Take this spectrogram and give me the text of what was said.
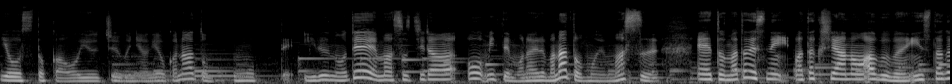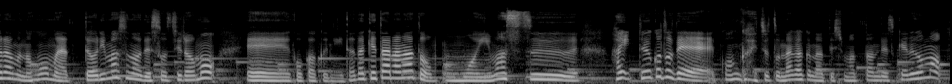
様子とかを YouTube にあげようかなと思っているので、まあそちらを見てもらえればなと思います。えっ、ー、と、またですね、私、あの、アブ分、インスタグラムの方もやっておりますので、そちらも、えー、ご確認いただけたらなと思います。はい、ということで、今回ちょっと長くなってしまったんですけれども、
